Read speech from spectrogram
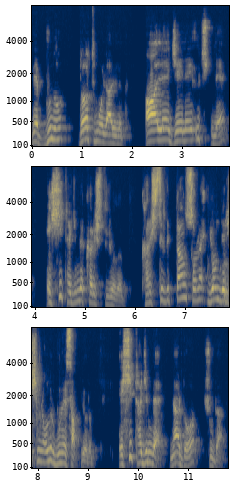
ve bunu 4 molarlık AlCl3 ile eşit hacimde karıştırıyorum. Karıştırdıktan sonra iyon derişimi olur bunu hesaplıyorum. Eşit hacimde, nerede o? Şurada.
